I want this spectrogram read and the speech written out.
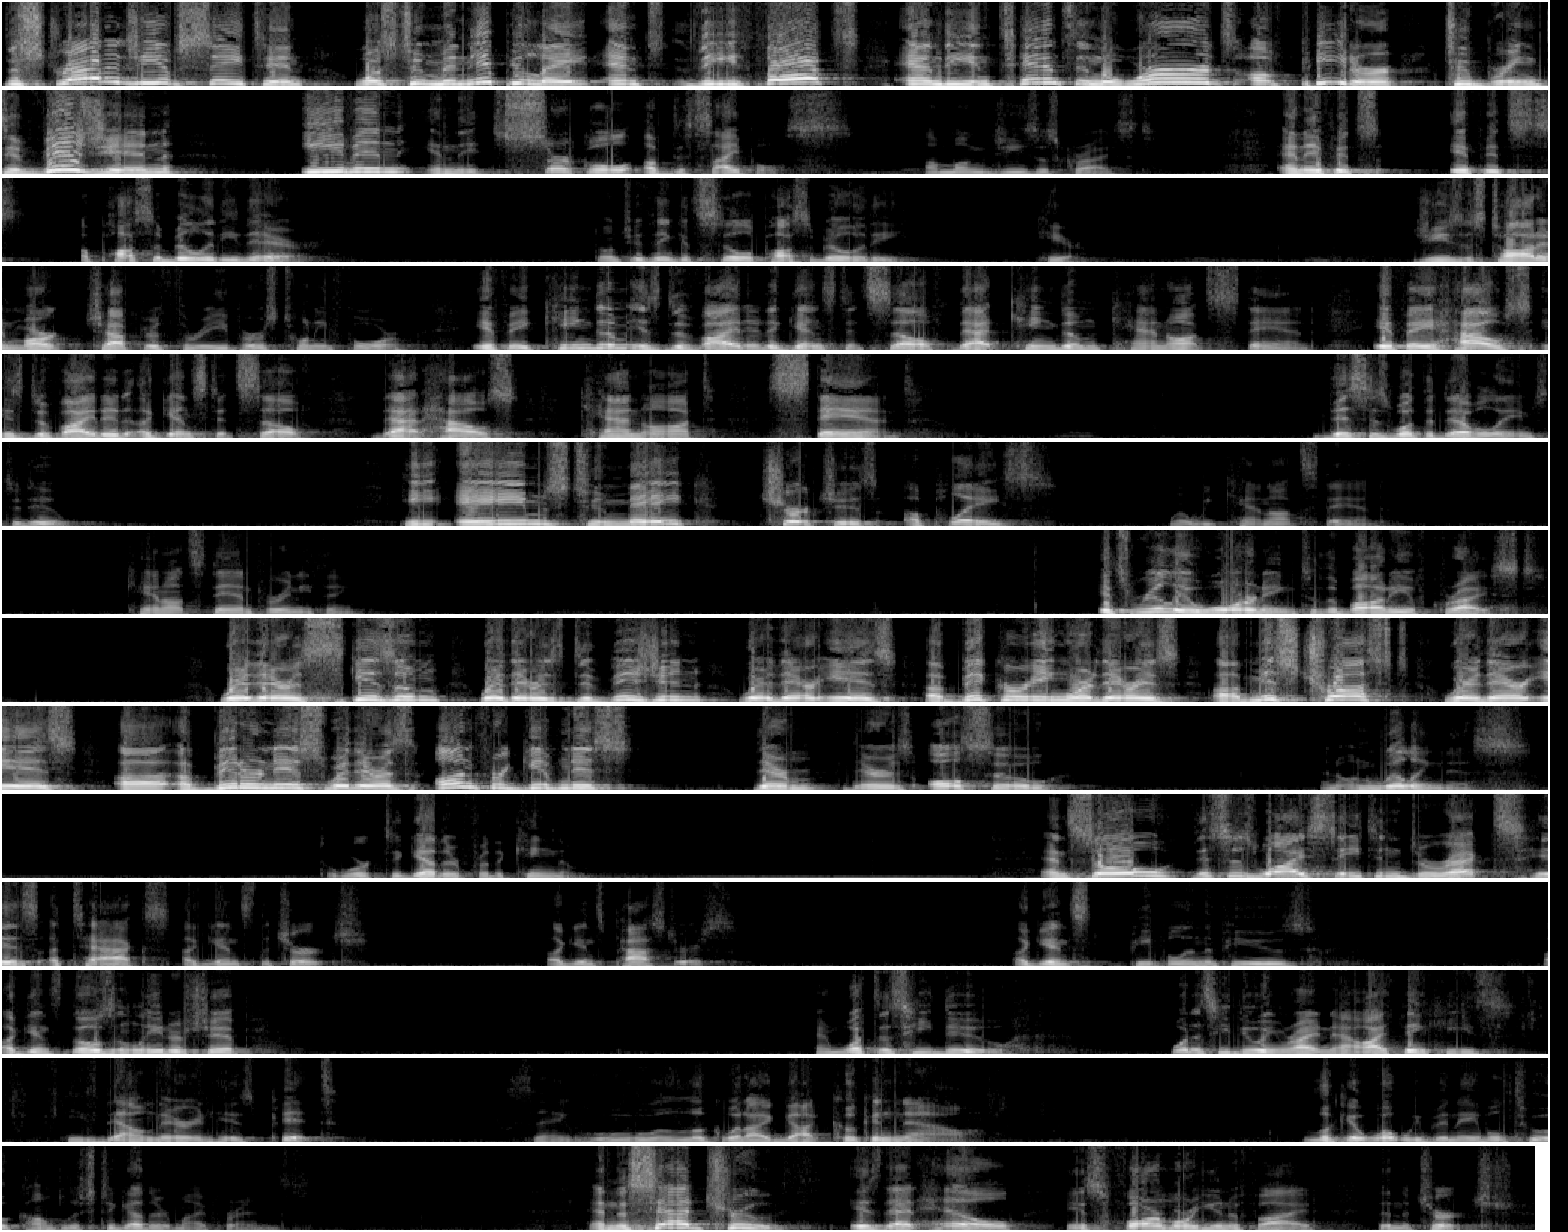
The strategy of Satan was to manipulate and the thoughts and the intents and the words of Peter to bring division even in the circle of disciples among Jesus Christ. And if it's, if it's a possibility there, don't you think it's still a possibility here? Jesus taught in Mark chapter 3, verse 24 if a kingdom is divided against itself, that kingdom cannot stand. If a house is divided against itself, that house cannot stand. This is what the devil aims to do. He aims to make churches a place where we cannot stand. Cannot stand for anything. It's really a warning to the body of Christ. Where there is schism, where there is division, where there is a bickering, where there is a mistrust, where there is a, a bitterness, where there is unforgiveness, there, there is also an unwillingness to work together for the kingdom. And so, this is why Satan directs his attacks against the church, against pastors, against people in the pews, against those in leadership. And what does he do? What is he doing right now? I think he's, he's down there in his pit saying, Ooh, look what I got cooking now. Look at what we've been able to accomplish together, my friends. And the sad truth is that hell is far more unified than the church.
